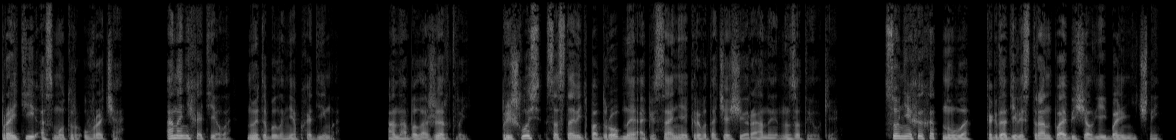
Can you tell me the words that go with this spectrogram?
пройти осмотр у врача. Она не хотела, но это было необходимо. Она была жертвой, Пришлось составить подробное описание кровоточащей раны на затылке. Соня хохотнула, когда Делистран пообещал ей больничный.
